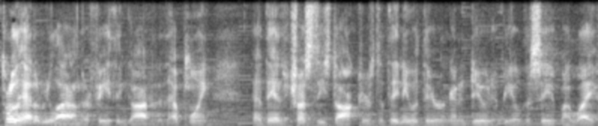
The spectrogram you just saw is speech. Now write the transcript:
totally had to rely on their faith in God at that point. That they had to trust these doctors, that they knew what they were going to do to be able to save my life.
